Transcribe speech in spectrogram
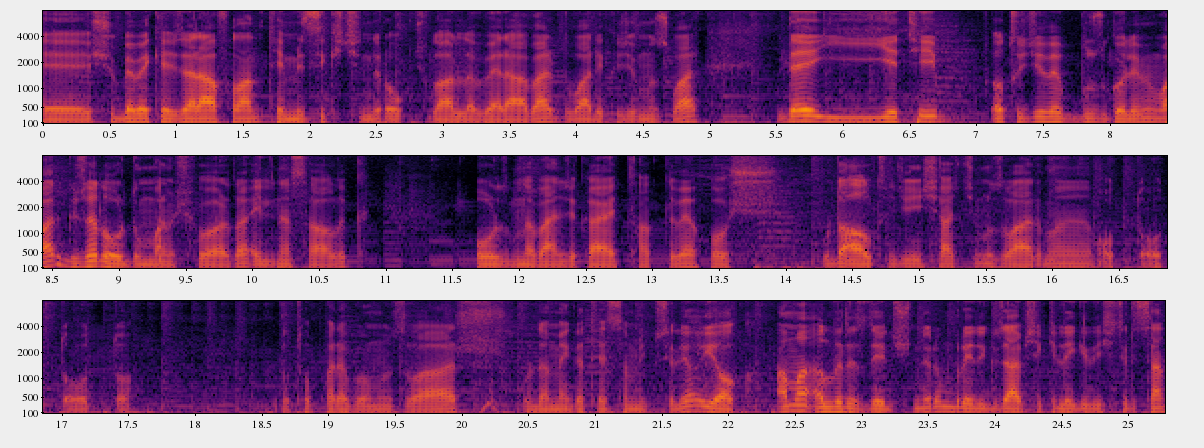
Ee, şu bebek ejderha falan temizlik içindir. Okçularla beraber duvar yıkıcımız var. Bir de yeti atıcı ve buz golemi var. Güzel ordum varmış bu arada. Eline sağlık. Ordum da bence gayet tatlı ve hoş. Burada 6. inşaatçımız var mı? Otto, Otto, Otto. Burada top arabamız var. Burada mega Tesla'mız yükseliyor. Yok. Ama alırız diye düşünüyorum. Burayı da güzel bir şekilde geliştirirsen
